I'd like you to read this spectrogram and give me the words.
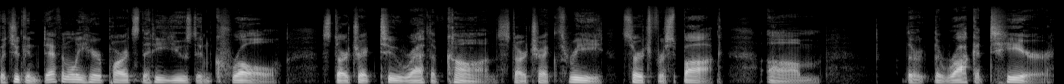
but you can definitely hear parts that he used in Krull, Star Trek II Wrath of Khan, Star Trek III Search for Spock, um, the the Rocketeer,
